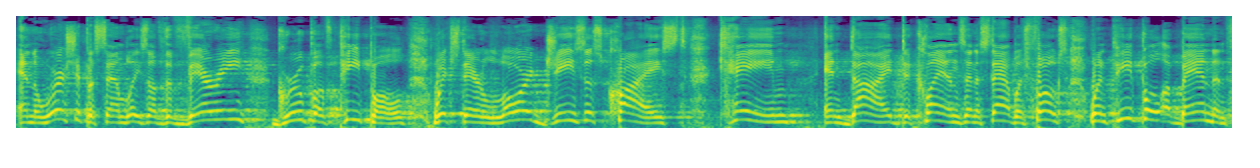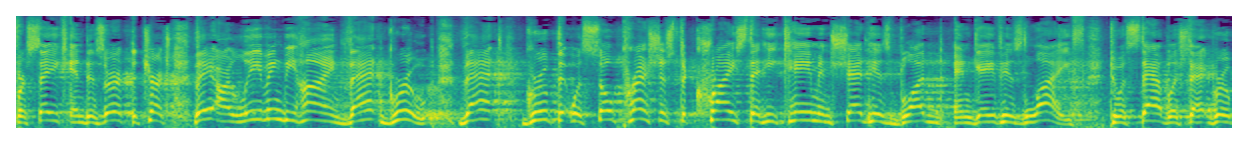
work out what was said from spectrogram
and the worship assemblies of the very group of people which their Lord Jesus Christ came and died to cleanse and establish. Folks, when people abandon, forsake, and desert the church, they are leaving behind that group, that group that was so precious to Christ that he came and shed his blood and gave his life to establish that group,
